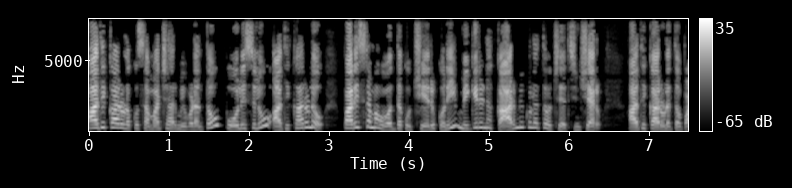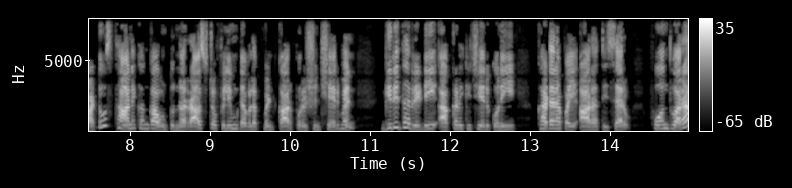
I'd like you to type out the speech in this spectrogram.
అధికారులకు సమాచారం ఇవ్వడంతో పోలీసులు అధికారులు పరిశ్రమ వద్దకు చేరుకుని మిగిలిన కార్మికులతో చర్చించారు. అధికారులతో పాటు స్థానికంగా ఉంటున్న రాష్ట్ర film development corporation chairman Giridhar Reddy అక్కడికి చేరుకుని ఘటనపై ఆరా తీశారు. ఫోన్ ద్వారా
